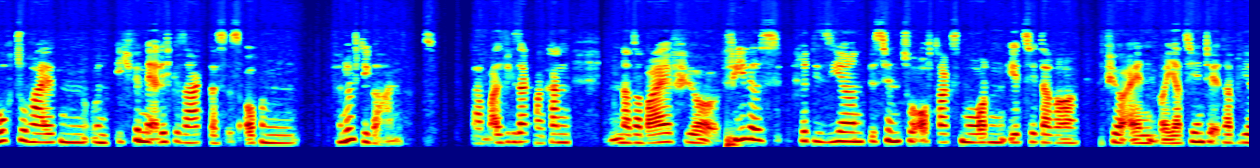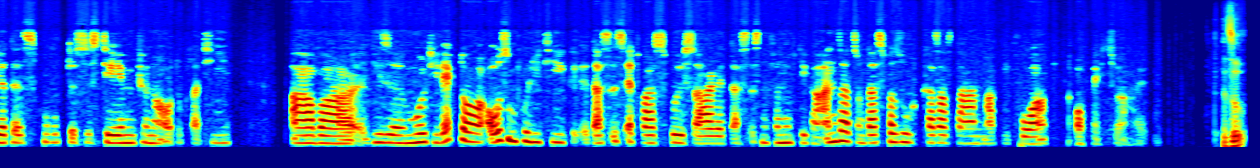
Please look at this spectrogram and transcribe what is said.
hochzuhalten. Und ich finde ehrlich gesagt, das ist auch ein vernünftiger Ansatz. Also wie gesagt, man kann Nazarbayev für vieles kritisieren, bis hin zu Auftragsmorden etc., für ein über Jahrzehnte etabliertes, korruptes System, für eine Autokratie. Aber diese Multivektor-Außenpolitik, das ist etwas, wo ich sage, das ist ein vernünftiger Ansatz und das versucht Kasachstan nach wie vor aufrechtzuerhalten. Also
